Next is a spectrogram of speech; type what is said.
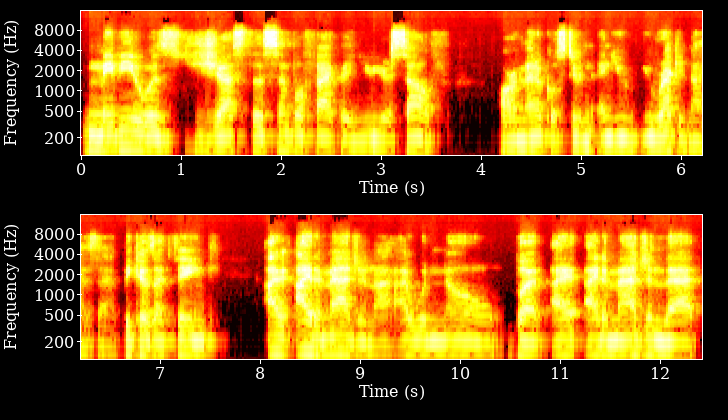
maybe it was just the simple fact that you yourself are a medical student and you you recognize that because I think I I'd imagine I, I wouldn't know, but I I'd imagine that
